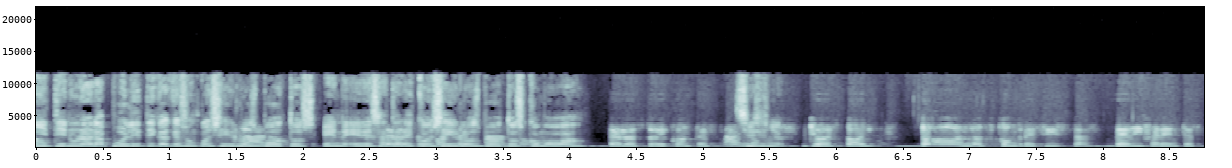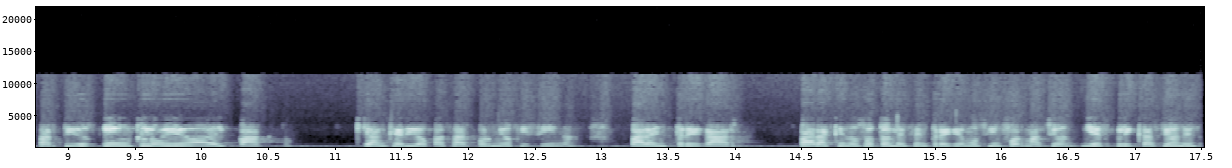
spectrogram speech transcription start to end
bien y tiene una ala política que son conseguir los votos. En, en esa tarea de conseguir los votos, ¿cómo va? Te lo estoy contestando. Sí, señor. Yo estoy, todos los congresistas de diferentes partidos, incluido el pacto, que han querido pasar por mi oficina para entregar, para que nosotros les entreguemos información y explicaciones,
